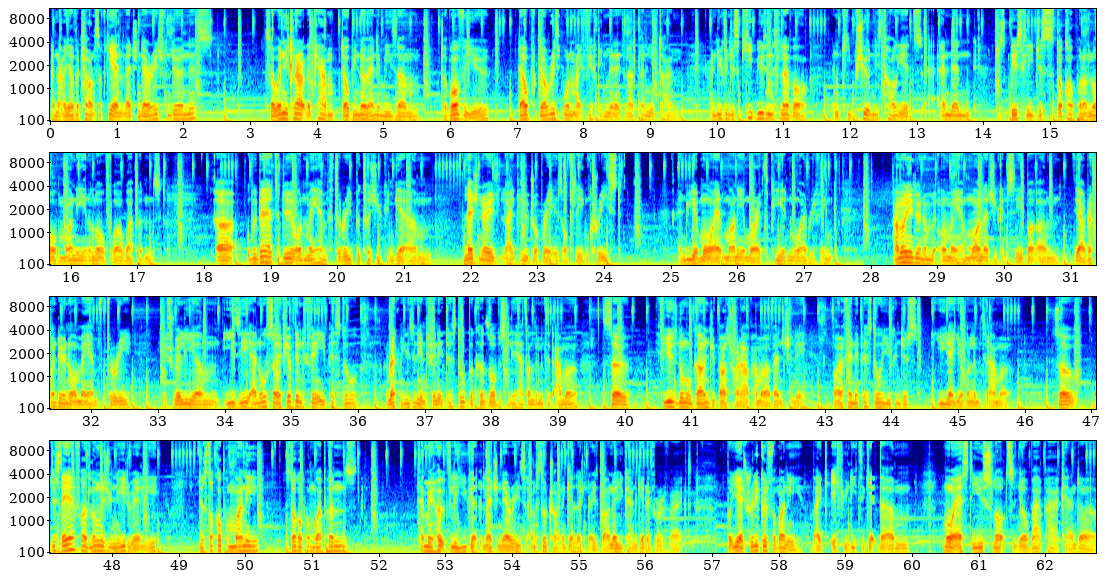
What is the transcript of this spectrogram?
And now you have a chance of getting legendaries from doing this. So when you clear out the camp there'll be no enemies um to bother you they'll, they'll respawn in like 15 minutes and that's plenty of time. And you can just keep using this lever and keep shooting these targets and then just basically just stock up on a lot of money and a lot of uh, weapons. Uh we better to do it on mayhem 3 because you can get um legendary like loot drop rate is obviously increased and you get more money and more xp and more everything. I'm only doing it on mayhem 1 as you can see but um yeah i recommend doing it on mayhem 3 it's really um easy and also if you have the infinity pistol I recommend using the Infinity Pistol because obviously it has unlimited ammo. So if you use normal guns, you bounce run out of ammo eventually. But Infinity Pistol, you can just, you, yeah, you have unlimited ammo. So just stay here for as long as you need really. Just stock up on money, stock up on weapons. I mean, hopefully you get legendaries. I'm still trying to get legendaries, but I know you can get it for a fact. But yeah, it's really good for money. Like if you need to get the um, more SDU slots in your backpack and uh,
